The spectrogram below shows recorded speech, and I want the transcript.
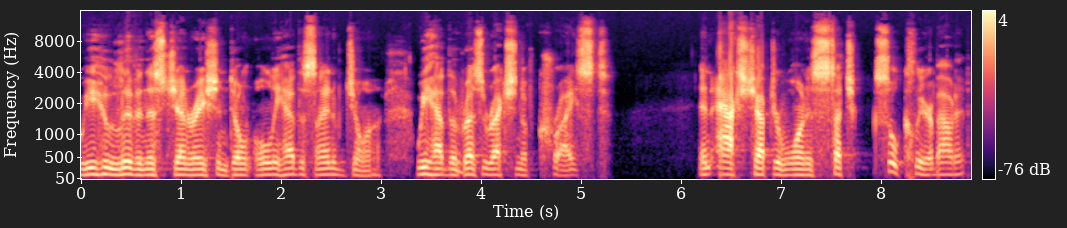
We who live in this generation don't only have the sign of John, we have the hmm. resurrection of Christ. And Acts chapter 1 is such so clear about it.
